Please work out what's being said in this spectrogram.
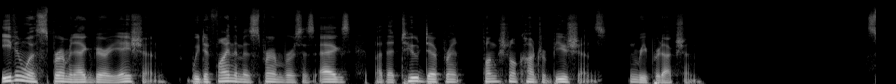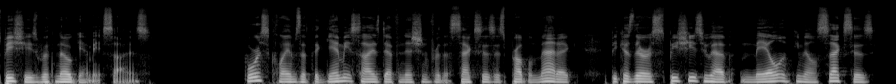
Even with sperm and egg variation, we define them as sperm versus eggs by the two different functional contributions in reproduction. Species with no gamete size. Forrest claims that the gamete size definition for the sexes is problematic because there are species who have male and female sexes,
